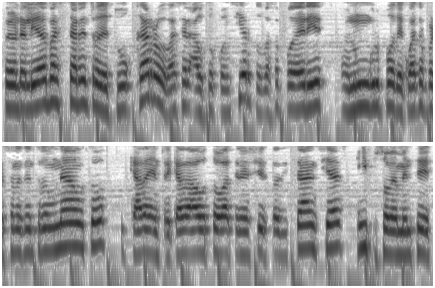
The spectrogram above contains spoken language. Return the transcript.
pero en realidad va a estar dentro de tu carro, va a ser autoconciertos, vas a poder ir en un grupo de cuatro personas dentro de un auto, y cada, entre cada auto va a tener ciertas distancias y pues obviamente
